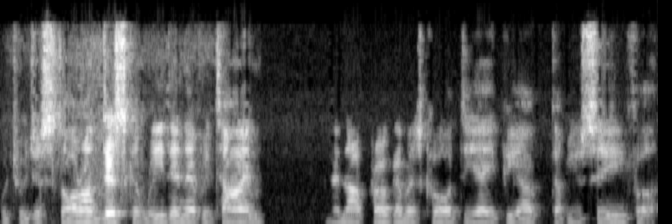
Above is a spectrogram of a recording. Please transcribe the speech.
which we just store on disk and read in every time. And our program is called DAPWC for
